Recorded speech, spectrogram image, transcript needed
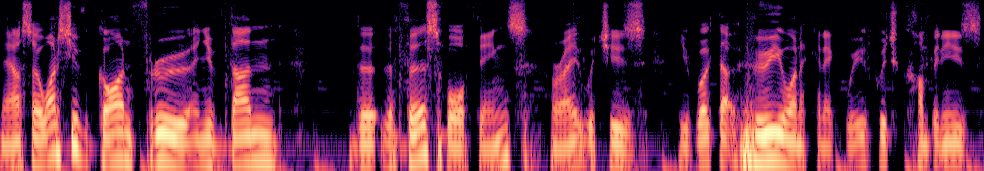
Now, so once you've gone through and you've done the, the first four things, right, which is you've worked out who you want to connect with, which companies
